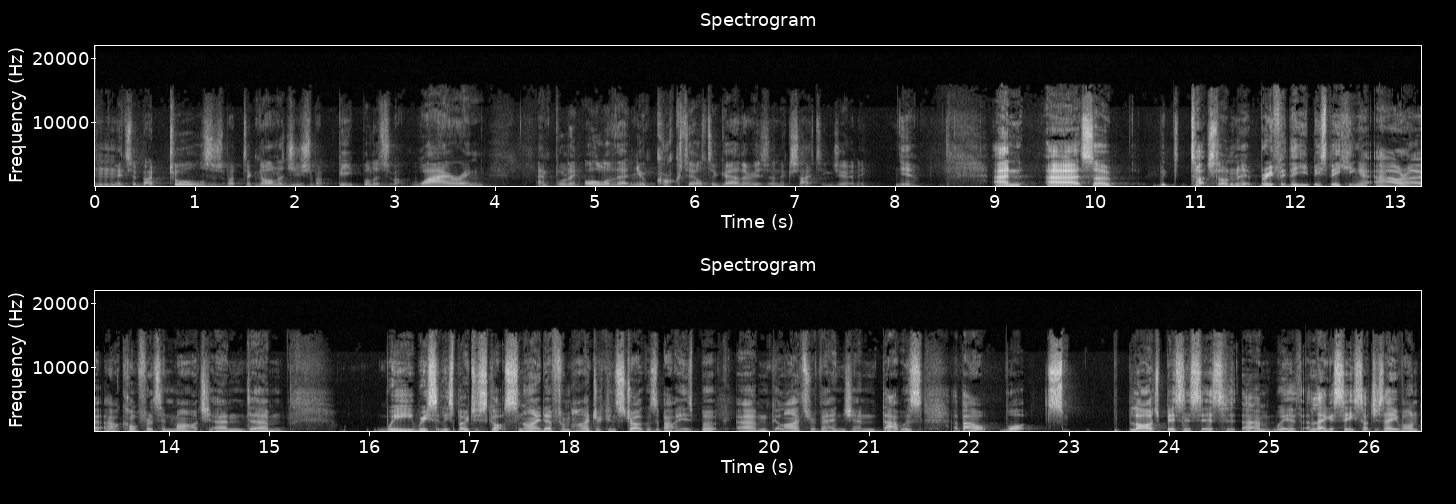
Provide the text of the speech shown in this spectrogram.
it's about tools, it's about technology, it's about people, it's about wiring, and pulling all of that new cocktail together is an exciting journey. Yeah. And uh, so we touched on it briefly that you'd be speaking at our uh, our conference in March, and um, we recently spoke to Scott Snyder from Heidrick and Struggles about his book um, Goliath's Revenge, and that was about what large businesses um, with a legacy such as Avon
